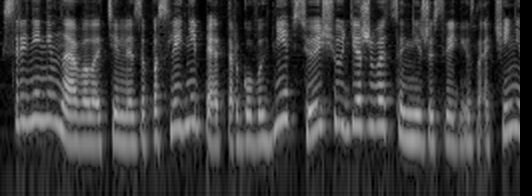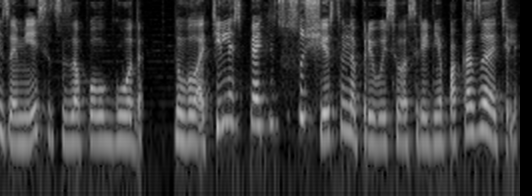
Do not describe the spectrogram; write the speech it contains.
Среднедневная волатильность за последние 5 торговых дней все еще удерживается ниже средних значений за месяц и за полгода, но волатильность в пятницу существенно превысила средние показатели,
